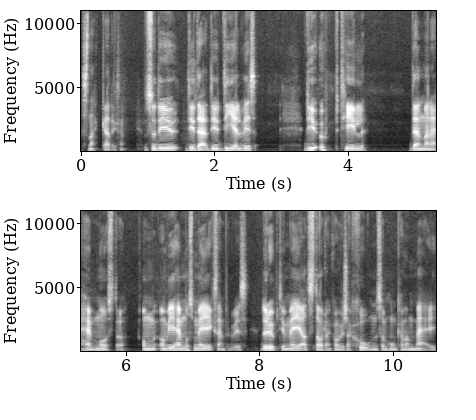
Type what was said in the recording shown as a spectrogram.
Snacka liksom. Så det är ju, det är där, det är ju delvis, det är ju upp till den man är hemma hos då. Om, om vi är hemma hos mig exempelvis, då är det upp till mig att starta en konversation som hon kan vara med i.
